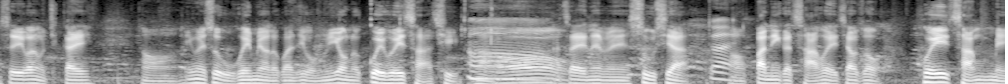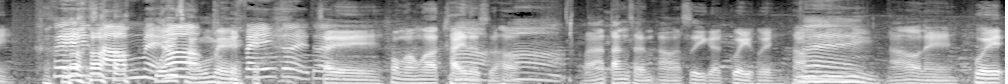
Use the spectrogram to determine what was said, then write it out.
所以阮有一间。哦，因为是五灰庙的关系，我们用了桂花茶去啊，在那边树下，对，啊，办一个茶会，叫做非常美，非常美，非常美，非对对，在凤凰花开的时候，把它当成啊是一个贵妃哈，对。然后呢灰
